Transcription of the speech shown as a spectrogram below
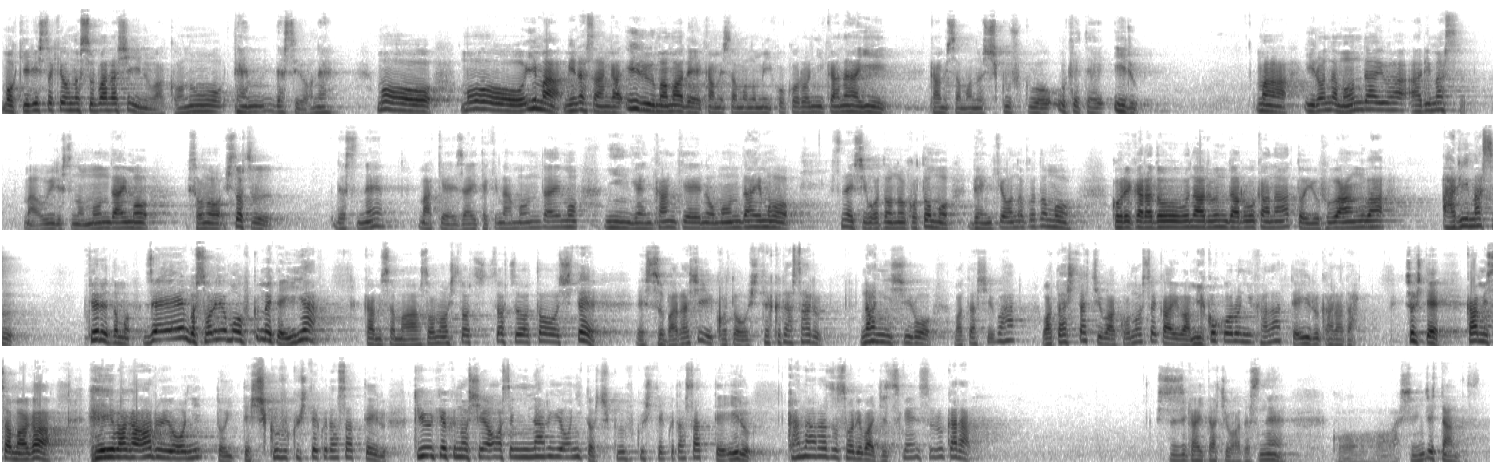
もうキリスト教の素晴らしいのはこの点ですよね。もうもう今皆さんがいるままで神様の御心にかない神様の祝福を受けている。まあいろんな問題はあります、まあ、ウイルスの問題もその一つですね、まあ、経済的な問題も人間関係の問題もですね仕事のことも勉強のこともこれからどうなるんだろうかなという不安はあります。けれども全部それも含めていや神様はその一つ一つを通して素晴らしいことをしてくださる。何しろ私は私たちはこの世界は御心にかなっているからだ。そして神様が平和があるようにと言って祝福してくださっている。究極の幸せになるようにと祝福してくださっている。必ずそれは実現するから。羊飼いたちはですねこう信じたんです。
